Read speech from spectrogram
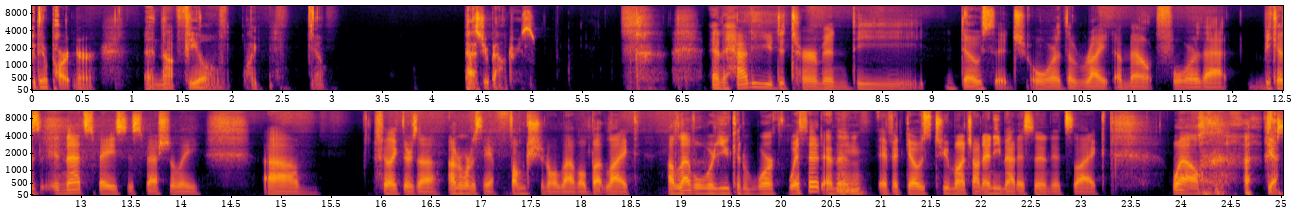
with your partner and not feel like you know past your boundaries. And how do you determine the dosage or the right amount for that? Because in that space, especially, um, I feel like there's a, I don't want to say a functional level, but like a level where you can work with it. And then if it goes too much on any medicine, it's like, well, Yes.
